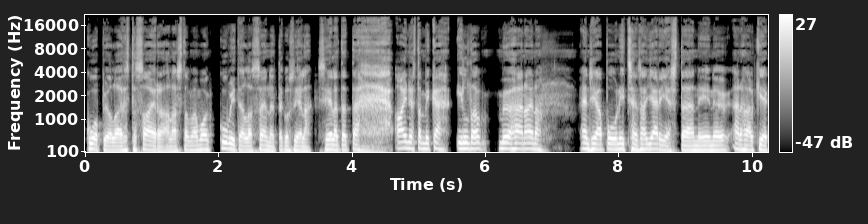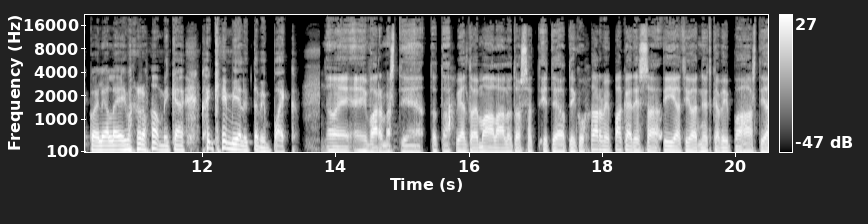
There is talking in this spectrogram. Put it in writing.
kuopiolaisesta sairaalasta. Mä voin kuvitella sen, että kun siellä, siellä tätä aineesta, mikä ilta myöhään aina ensiapuun itsensä järjestää, niin NHL-kiekkoilijalle ei varmaan mikään kaikkein miellyttävin paikka. No ei, ei varmasti. Ja, tota, vielä toi maalailu tuossa, että itse otin, kun paketissa tiedät jo, että nyt kävi pahasti ja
